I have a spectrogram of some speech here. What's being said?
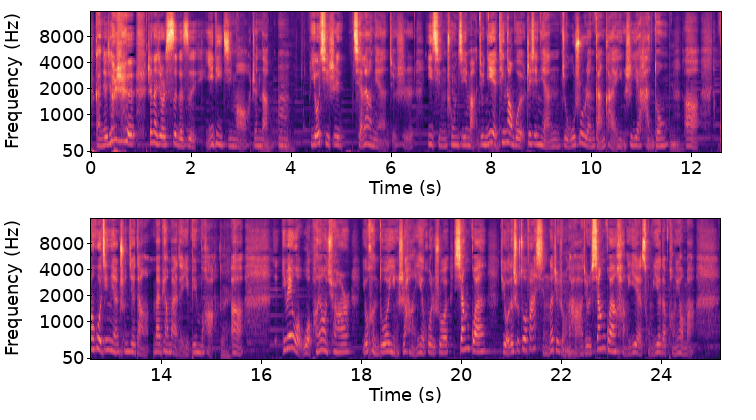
感觉就是 真的就是四个字：一地鸡毛。真的，嗯。尤其是前两年，就是疫情冲击嘛，就你也听到过这些年，就无数人感慨影视业寒冬啊，包括今年春节档卖票卖的也并不好，对。啊，因为我我朋友圈有很多影视行业或者说相关，有的是做发行的这种的哈，就是相关行业从业的朋友嘛。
